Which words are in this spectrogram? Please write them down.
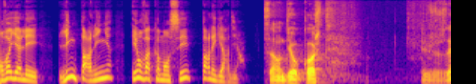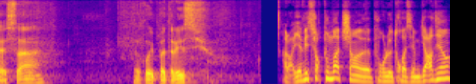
On va y aller ligne par ligne et on va commencer par les gardiens. São Diogo Costa, José Sá, Rui Patrício. Alors, il y avait surtout match hein, pour le troisième gardien.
